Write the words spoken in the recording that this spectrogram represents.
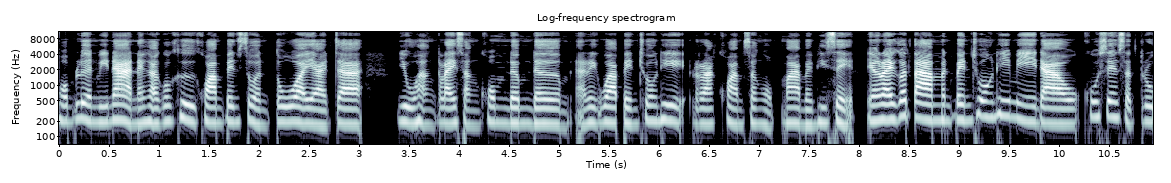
ภพเรือนวินาศนะคะก็คือความเป็นส่วนตัวอยากจะ อยู่ห่างไกลสังคมเดิมๆนะเรียกว่าเป็นช่วงที่รักความสงบมากเป็นพิเศษ อย่างไรก็ตามมันเป็นช่วงที่มีดาวคู่เส้นศัตรู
